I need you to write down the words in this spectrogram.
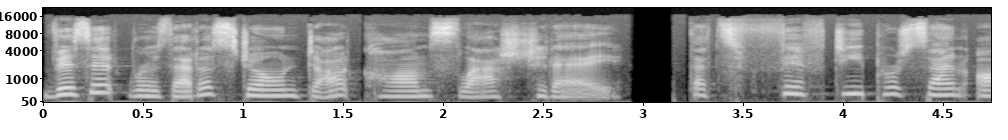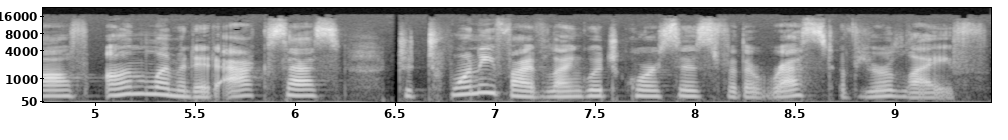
Visit rosettastone.com slash today. That's 50% off unlimited access to 25 language courses for the rest of your life.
